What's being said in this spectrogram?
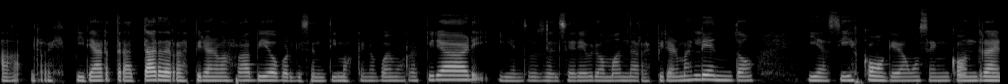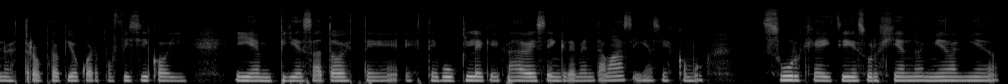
a respirar, tratar de respirar más rápido porque sentimos que no podemos respirar y, entonces el cerebro manda a respirar más lento y así es como que vamos en contra de nuestro propio cuerpo físico y, y empieza todo este, este bucle que cada vez se incrementa más y así es como surge y sigue surgiendo el miedo al miedo.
